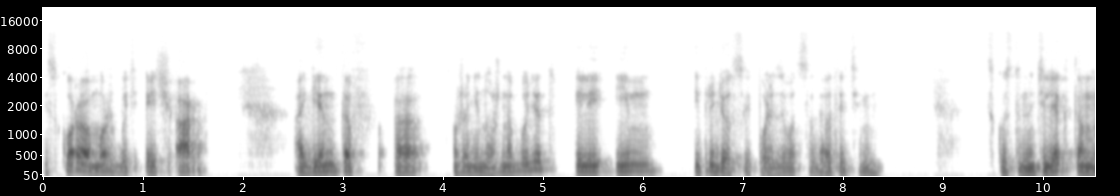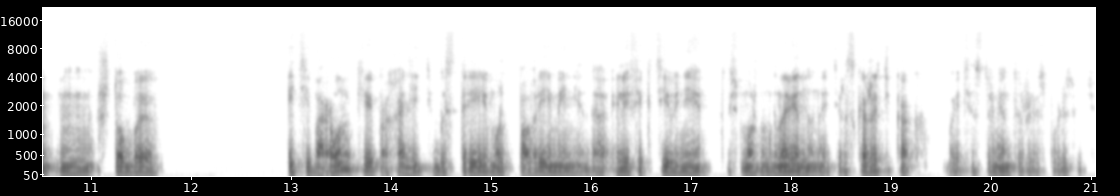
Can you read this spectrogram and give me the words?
И скоро, может быть, HR агентов а, уже не нужно будет, или им и придется пользоваться да, вот этим искусственным интеллектом, чтобы эти воронки проходить быстрее, может, по времени, да, или эффективнее. То есть можно мгновенно найти. Расскажите, как вы эти инструменты уже используете.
